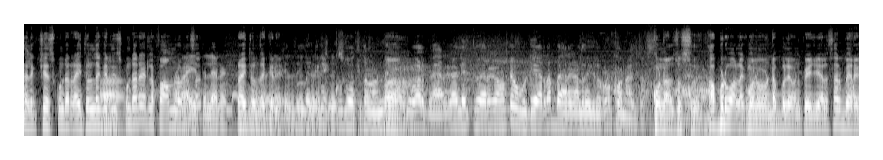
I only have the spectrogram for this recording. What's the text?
సెలెక్ట్ చేసుకుంటారా? రైతుల దగ్గర తీసుకుంటారా? ఇట్లా ఫామ్లో రైతులేనండి రైతుల దగ్గర. వాళ్ళు బేరగాళ్ళు ఎక్కువ ఉంటే ఊటి ఎర్ర బేరగాళ్ళ దగ్గర కూడా కొనాల్సి వస్తుంది. కొనాల్సి వస్తుంది. అప్పుడు వాళ్ళకి మనం డబ్బులు ఏమైనా పే చేయాలి సార్? వేరే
